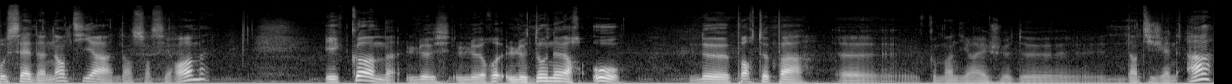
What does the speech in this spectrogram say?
possède un anti-A dans son sérum. Et comme le, le, donneur O ne porte pas, euh, comment dirais-je, d'antigène A,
